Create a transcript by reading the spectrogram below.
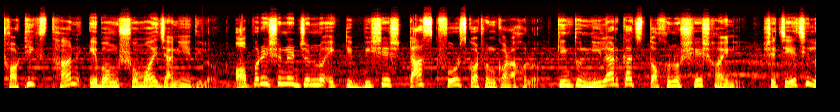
সঠিক স্থান এবং সময় জানিয়ে দিল। অপারেশনের জন্য একটি বিশেষ টাস্ক ফোর্স গঠন করা হলো, কিন্তু নীলার কাজ তখনও শেষ হয়নি। সে চেয়েছিল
